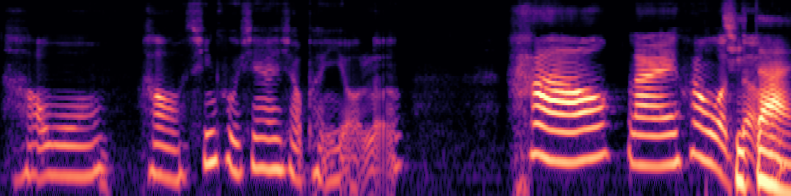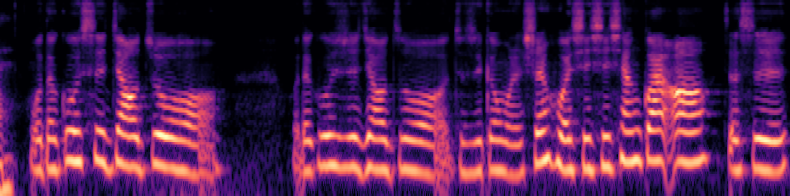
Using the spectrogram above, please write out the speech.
好哦，好辛苦现在小朋友了。好，来换我的，期待。我的故事叫做，我的故事叫做，就是跟我的生活息息相关哦，这、就是。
